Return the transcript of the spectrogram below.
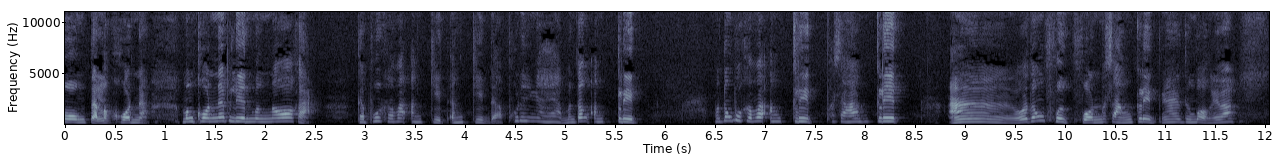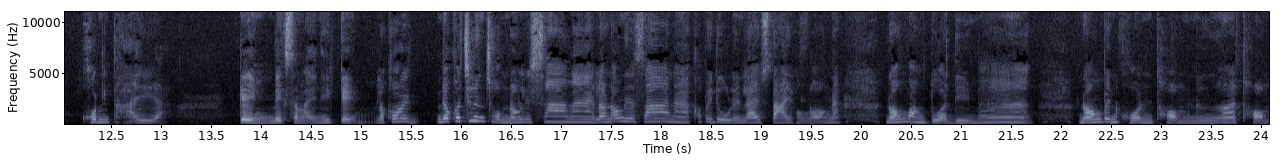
งงแต่ละคนอะ บางคนเนี่ยไปเรียนเมืองนอกอะ แต่พูดคำว่าอังกฤษอังกฤษอะพูดได้ไงอะมันต้องอังกฤษ มันต้องพูดคำว่าอังกฤษ ภาษาอังกฤษอ่าเราต้องฝึกฝนภาษาอังกฤษไงถึงบอกไงว่า คนไทยอะเก่งเด็กสมัยนี้เก่ง แล้วก็แล้วก็ชื่นชมน้องลิซ่ามากแล้วน้องลิซ่านะเขาไปดูเลยไลฟ์สไตล์ของน้องนะ น้องวางตัวดีมาก น้องเป็นคนถ่อมเนื้อถ่อม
